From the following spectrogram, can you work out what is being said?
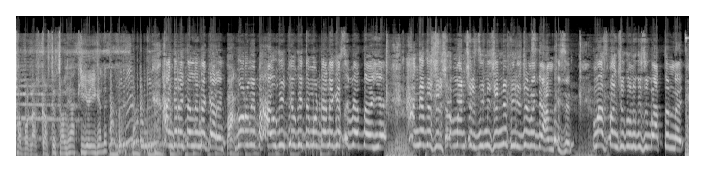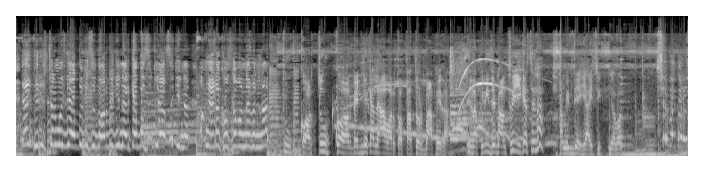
সর্বনাশ করতে চলে কি হয়ে গেলে? হাঙ্গারাই তাহলে না কারেন, গরমে ভাও গইতে গইতে মোটা না গেছে, ব্যথা হইয়া। হাঙ্গা দেশের সব মানুষের জিনিস এনে ফ্রিজের মধ্যে হান্দাইছেন মাছ মাংস কোনো কিছু বাড়তন নাই। এই ফ্রিজটার মধ্যে এত কিছু ধরবে কিনা? আর ক্যাপাসিটি আছে কিনা? আপনি এটা খোঁজ খবর নেবেন না? চুপ কর চুপ কর বেন্ডে কালে আবার কথা তোর বাপেরা। এরা ফ্রিজে মাল থুই গেছে না? আমি দেই আইছি নেবার সেবা করেন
